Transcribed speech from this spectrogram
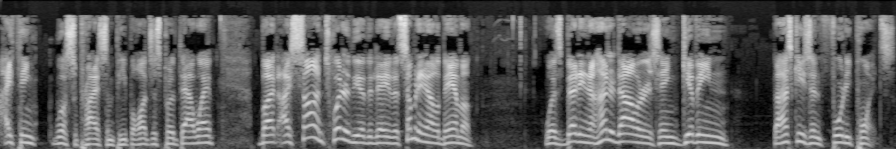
I think we'll surprise some people. I'll just put it that way. But I saw on Twitter the other day that somebody in Alabama was betting $100 and giving the Huskies in 40 points.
